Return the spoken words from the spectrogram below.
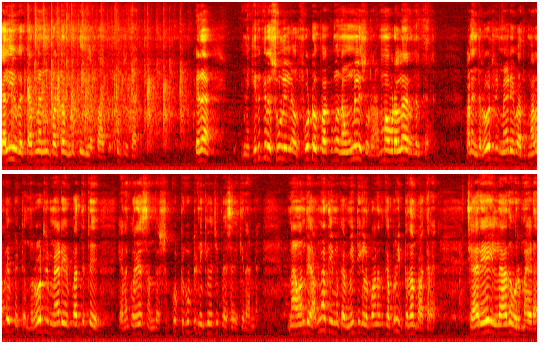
கலியுக கர்ணன் பட்டம் கொடுத்து இங்கே பார்த்து கூப்பிட்ருக்காங்க ஏன்னா இன்னைக்கு இருக்கிற சூழ்நிலை ஒரு ஃபோட்டோ பார்க்கும்போது நான் உண்மையிலே சொல்கிறேன் அம்மாவோடலாம் இருந்திருக்காரு. ஆனால் இந்த ரோட்டரி மேடையை பார்த்து மறந்தே போயிட்டு அந்த ரோட்டரி மேடையை பார்த்துட்டு எனக்கு ஒரே சந்தோஷம். கூப்பிட்டு கூப்பிட்டு நிற்க வச்சு பேச வைக்கிறாங்க. நான் வந்து அதிமுக மீட்டிங்கில் போனதுக்கப்புறம் இப்போ தான் பார்க்குறேன் சேரே இல்லாத ஒரு மேடை.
